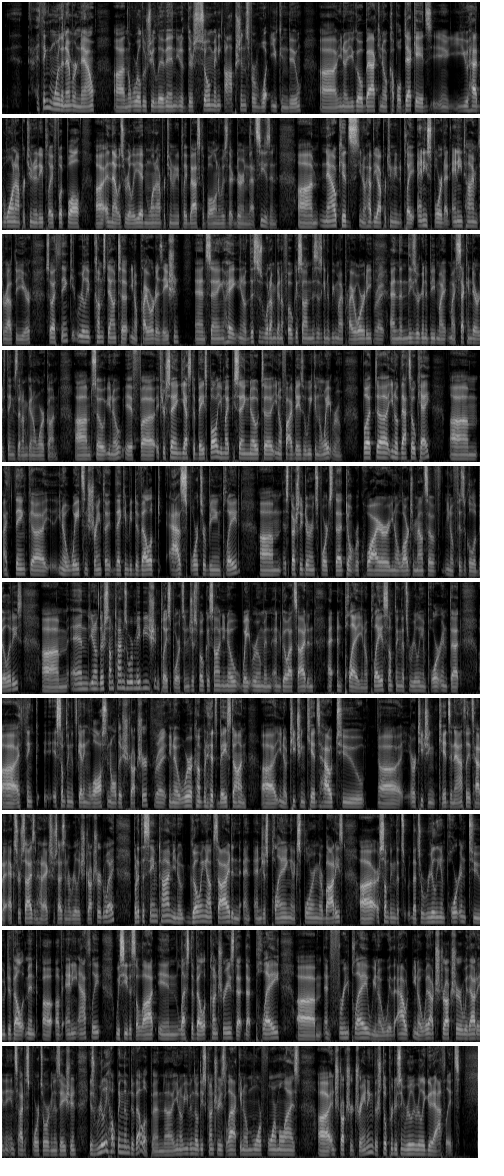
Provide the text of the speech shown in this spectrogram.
I think more than ever now, uh, in the world which we live in, you know, there's so many options for what you can do. Uh, you know, you go back, you know, a couple decades, you, had one opportunity to play football, uh, and that was really it, and one opportunity to play basketball, and it was there during that season. Um, now kids, you know, have the opportunity to play any sport at any time throughout the year. So I think it really comes down to, you know, prioritization and saying, hey, you know, this is what I'm going to focus on. This is going to be my priority. Right. And then these are going to be my, my secondary things that I'm going to work on. Um, so, you know, if uh, if you're saying yes to baseball, you might be saying no to, you know, five days a week in the weight room. But, uh, you know, that's okay. Um, I think, uh, you know, weights and strength, they- can be developed as sports are being played. Um, especially during sports that don't require you know large amounts of you know physical abilities, um, and you know there's sometimes where maybe you shouldn't play sports and just focus on you know weight room and, and go outside and and play. You know, play is something that's really important that uh, I think is something that's getting lost in all this structure. Right. You know, we're a company that's based on uh, you know teaching kids how to uh, or teaching kids and athletes how to exercise and how to exercise in a really structured way. But at the same time, you know, going outside and, and, and just playing and exploring their bodies uh, are something that's that's really important to development uh, of any athlete. We see this a lot in less developed countries that that play um, and free play, you know, without you know without structure, without an inside a sports organization, is really helping them develop. And uh, you know, even though these countries lack you know more formalized uh, and structured training, they're still producing really really good.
